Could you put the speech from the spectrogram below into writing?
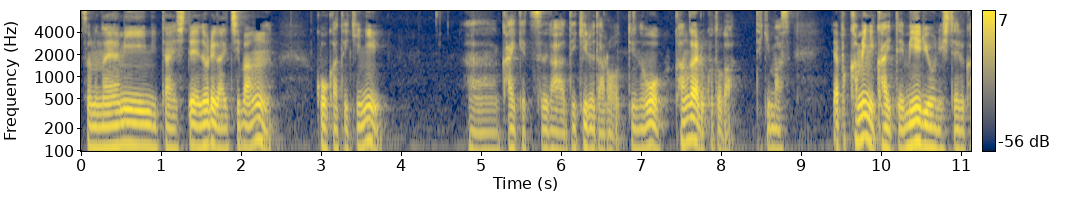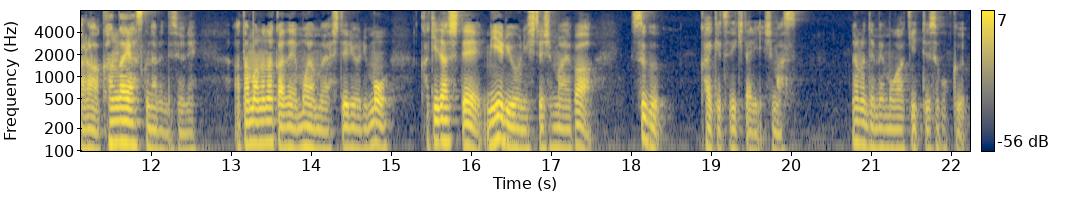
その悩みに対してどれが一番効果的に、うん、解決ができるだろうっていうのを考えることができます。やっぱ紙に書いて見えるようにしてるから考えやすくなるんですよね。頭の中でモヤモヤしてるよりも書き出して見えるようにしてしまえばすぐ解決できたりします。なのでメモ書きってすごく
